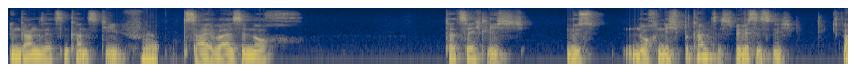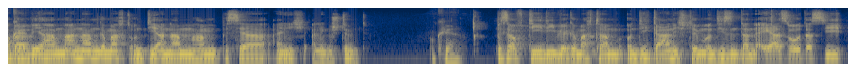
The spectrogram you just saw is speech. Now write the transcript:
in Gang setzen kannst, die ja. teilweise noch tatsächlich müsst, noch nicht bekannt ist. Wir wissen es nicht. Okay. Aber wir haben Annahmen gemacht und die Annahmen haben bisher eigentlich alle gestimmt. Okay. Bis auf die, die wir gemacht haben und die gar nicht stimmen und die sind dann eher so, dass sie,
